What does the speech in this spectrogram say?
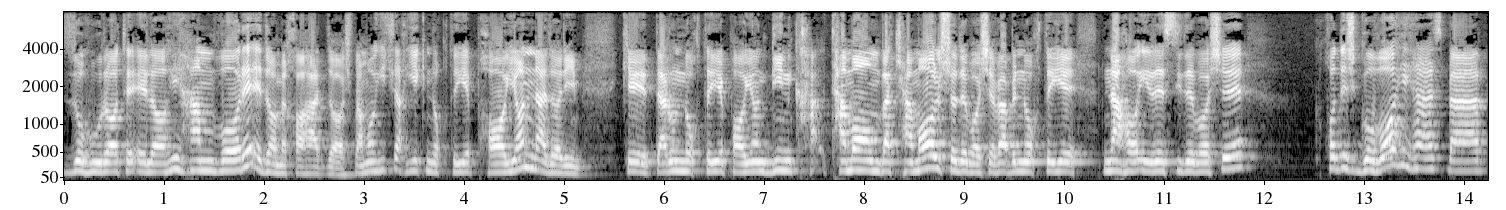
ظهورات الهی همواره ادامه خواهد داشت و ما هیچ وقت یک نقطه پایان نداریم که در اون نقطه پایان دین تمام و کمال شده باشه و به نقطه نهایی رسیده باشه خودش گواهی هست بر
